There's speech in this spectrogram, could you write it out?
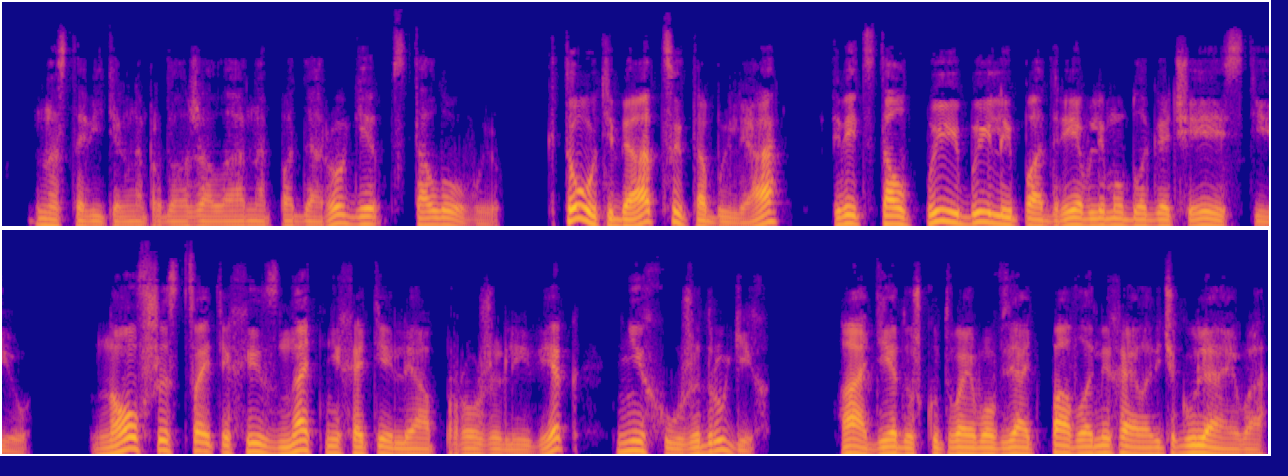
— наставительно продолжала она по дороге в столовую. — Кто у тебя отцы-то были, а? Ведь столпы были по древнему благочестию. Новшеств этих и знать не хотели, а прожили век не хуже других. А дедушку твоего взять, Павла Михайловича Гуляева,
